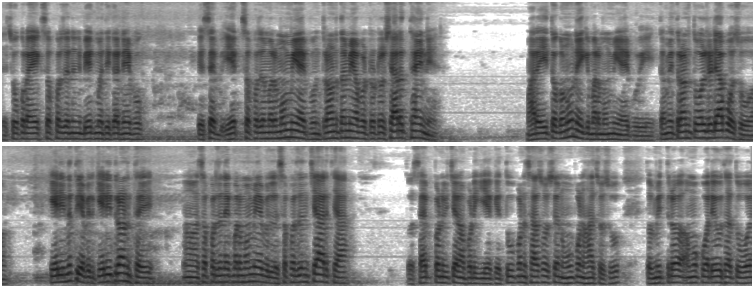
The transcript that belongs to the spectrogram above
એ છોકરા એક સફરજન એની બેગમાંથી કાઢી આપ્યું કે, સાહેબ, એક સફરજન મારા મમ્મી આપ્યું ત્રણ તમે આપો, ટોટલ ચાર જ થાય ને. મારે એ તો ગણવું નહીં કે મારા મમ્મીએ આપ્યું એ તમે ત્રણ તો ઓલરેડી આપો છો. કેરી નથી આપી કેરી ત્રણ થઈ. સફરજન એક મારા મમ્મી આપી સફરજન ચાર થયા. તો સાહેબ પણ વિચારમાં પડી ગયા કે તું પણ સાસો છે ને હું પણ સાચો છું. તો મિત્ર, અમુક વાર એવું થતું હોય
